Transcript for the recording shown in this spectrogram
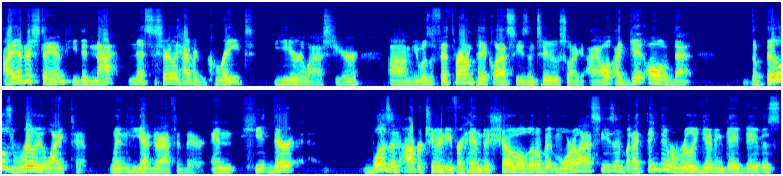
I understand he did not necessarily have a great year last year. Um, he was a fifth round pick last season, too. So I, I, I get all of that. The Bills really liked him when he got drafted there. And he, there was an opportunity for him to show a little bit more last season, but I think they were really giving Gabe Davis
